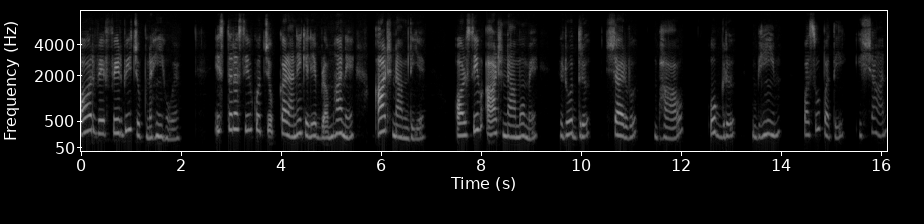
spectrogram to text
और वे फिर भी चुप नहीं हुए। इस तरह शिव को चुप कराने के लिए ब्रह्मा ने आठ नाम दिए, और शिव आठ नामों में रुद्र, शर्व, भाव, उग्र, भीम, पशुपति, ईशान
